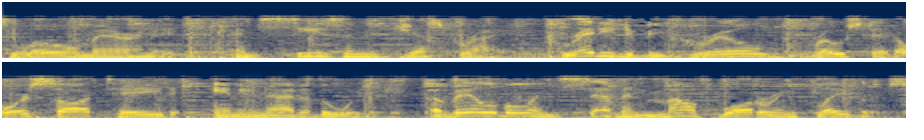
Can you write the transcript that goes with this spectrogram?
slow marinated, and seasoned just right. Ready to be grilled, roasted, or sauteed any night of the week. Available in seven mouth-watering flavors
